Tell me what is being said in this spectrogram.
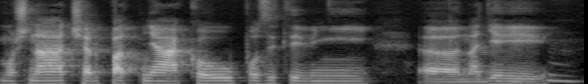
možná čerpat nějakou pozitivní naději? Hmm.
